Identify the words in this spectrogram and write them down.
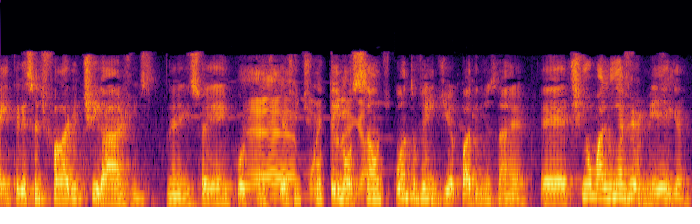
É interessante falar de tiragens, né? Isso aí é importante, É, porque a gente não tem legal. noção de quanto vendia quadrinhos na época. É, tinha uma linha vermelha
